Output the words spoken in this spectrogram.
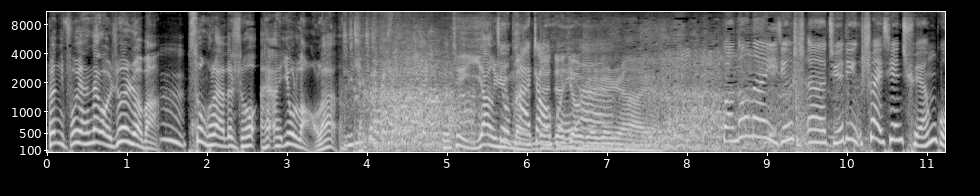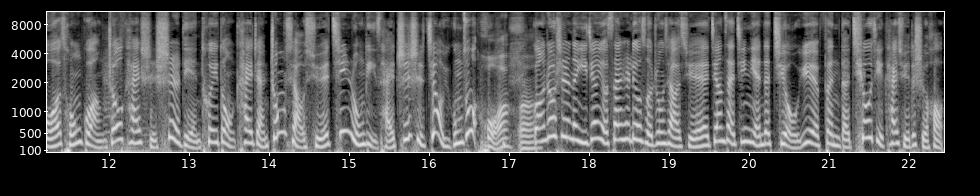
说你服务员再给我热热吧。嗯，送回来的时候，哎哎，又老了。这一样郁闷，对对，就是真是哎呀。广东呢，已经呃决定率先全国从广州开始试点推动开展中小学金融理财知识教育工作。嚯！广州市呢已经有三十六所中小学将在今年的九月份的秋季开学的时候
